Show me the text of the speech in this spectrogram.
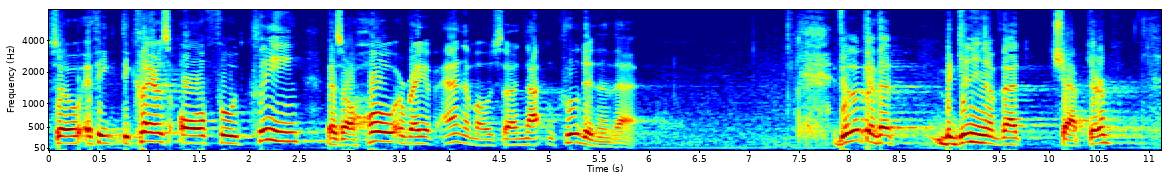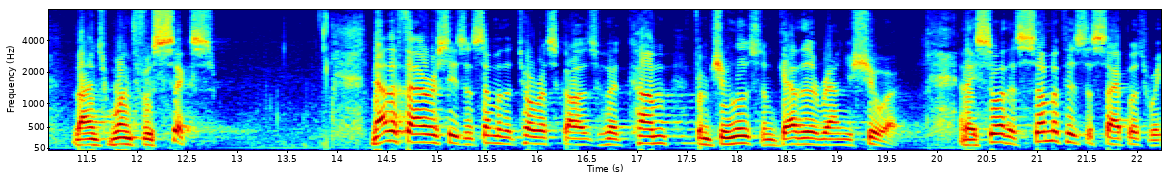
So if he declares all food clean, there's a whole array of animals that are not included in that. If you look at the beginning of that chapter, lines 1 through 6, now the Pharisees and some of the Torah scholars who had come from Jerusalem gathered around Yeshua. And they saw that some of his disciples were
